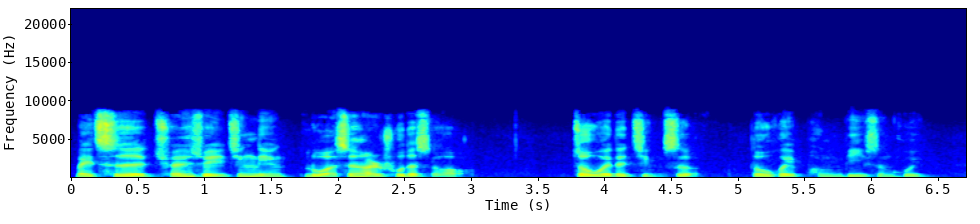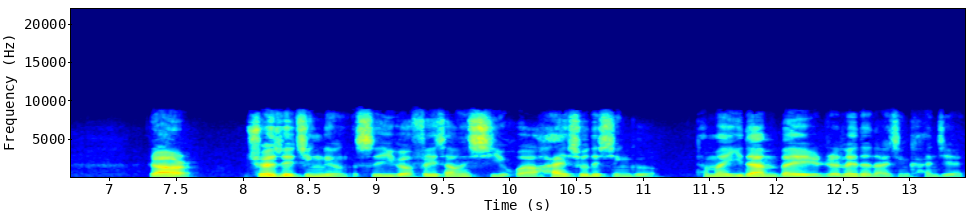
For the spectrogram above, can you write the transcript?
每次泉水精灵裸身而出的时候，周围的景色都会蓬荜生辉。然而，泉水精灵是一个非常喜欢害羞的性格，他们一旦被人类的男性看见，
